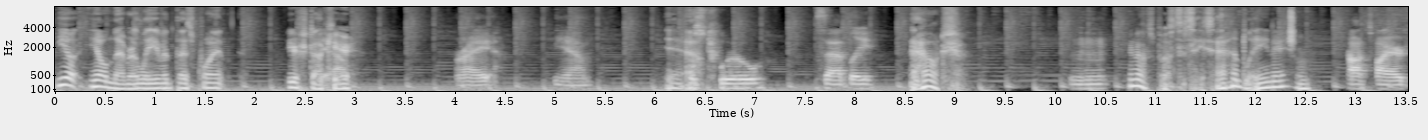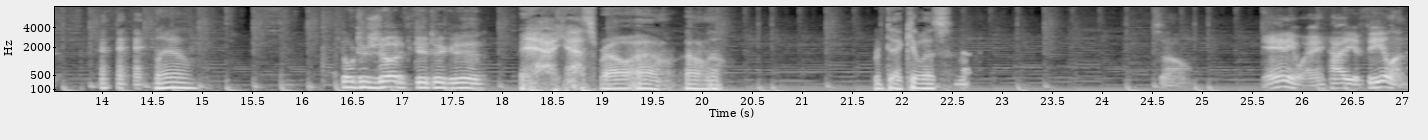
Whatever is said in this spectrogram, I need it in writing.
You'll you'll never leave at this point. You're stuck Yeah. here. Right. Yeah. Yeah. It's true. Sadly. Ouch. Mm-hmm. You're not supposed to say sadly, damn. Shots fired. yeah. Don't take it if you can't take it in. yeah, yes, bro. I don't, I don't know. Ridiculous. So, anyway, how you feeling?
